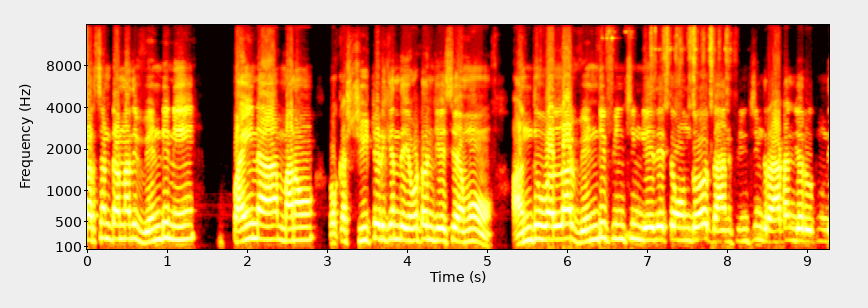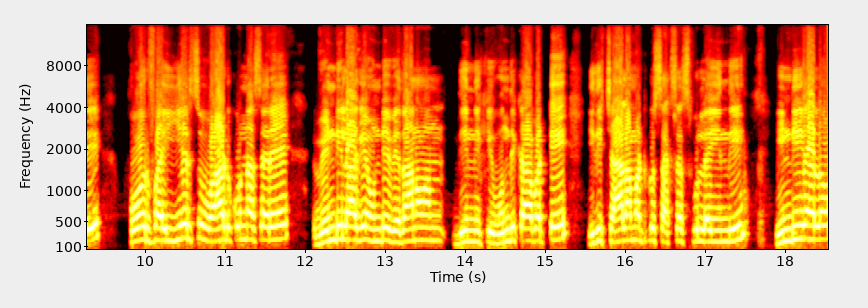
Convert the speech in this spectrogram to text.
పర్సెంట్ అన్నది వెండిని పైన మనం ఒక షీటెడ్ కింద ఇవ్వటం చేసాము. అందువల్ల వెండి ఫినిషింగ్ ఏదైతే ఉందో దాని ఫినిషింగ్ రావడం జరుగుతుంది. ఫోర్ ఫైవ్ ఇయర్స్ వాడుకున్నా సరే వెండిలాగే ఉండే విధానం దీనికి ఉంది కాబట్టి ఇది చాలా మటుకు సక్సెస్ఫుల్ అయ్యింది. ఇండియాలో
